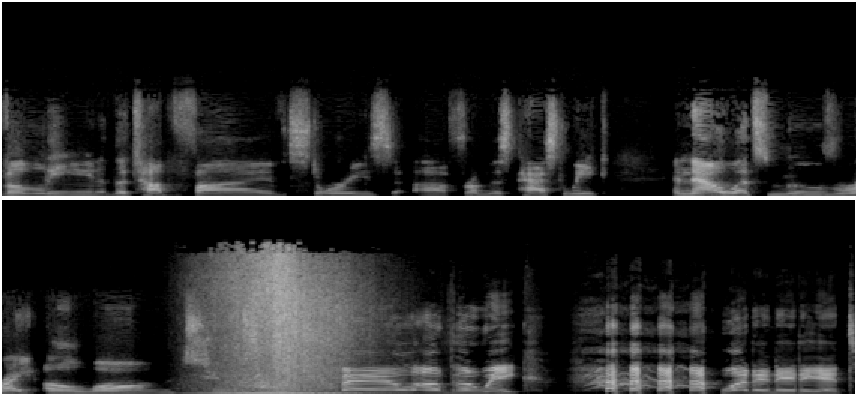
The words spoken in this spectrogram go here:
the lead, the top five stories uh, from this past week. And now let's move right along to fail of the week. what an idiot.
